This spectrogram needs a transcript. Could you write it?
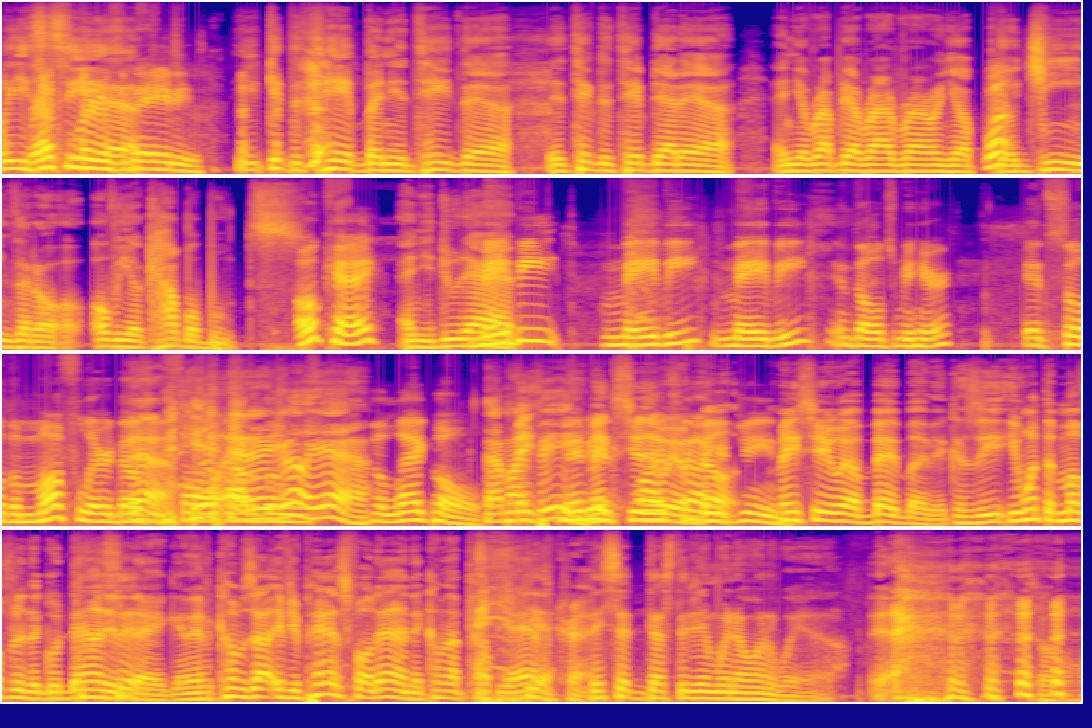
Well, you see, uh, in the eighties. you get the tape and you take the you take the tape that uh, and you wrap that right around your, What? your jeans that are over your cowboy boots, Okay, and you do that. maybe, maybe, maybe. Indulge me here. It's so the muffler doesn't Yeah. fall Yeah, out of you the, go, yeah. the leg hole. that might Makes- be. maybe- makes it you slides wear a down your belt. jeans. Makes you wear a belt, baby, because you, you want the muffler to go down your it. leg, and if it comes out, if your pants fall down, it comes out top of your ass yeah, crack. they said Dusty didn't wear no underwear. Yeah. So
